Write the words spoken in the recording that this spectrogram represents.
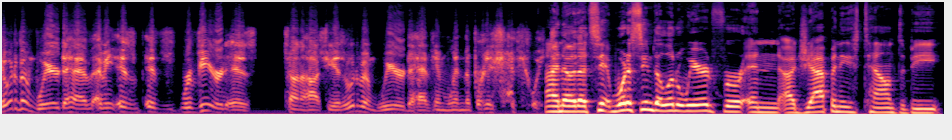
It would have been weird to have. I mean, as, as revered as Tanahashi is, it would have been weird to have him win the British heavyweight. I know that's it. Would have seemed a little weird for an uh, Japanese talent to beat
